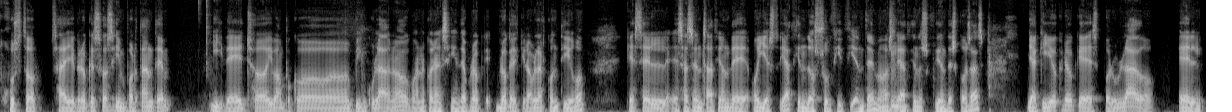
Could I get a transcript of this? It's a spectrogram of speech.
Justo, o sea, yo creo que eso es importante y de hecho iba un poco vinculado ¿no? con, con, el siguiente bloque, que quiero hablar contigo, que es el, esa sensación de, oye, estoy haciendo suficiente, ¿no? Estoy mm. haciendo suficientes cosas. Y aquí yo creo que es, por un lado, el,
